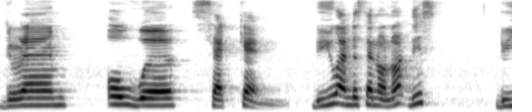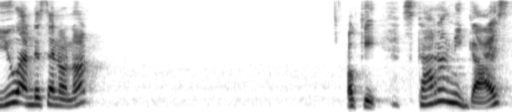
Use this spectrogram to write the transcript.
gram over second. Do you understand or not this? Do you understand or not? Okay, sekarang ni guys,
